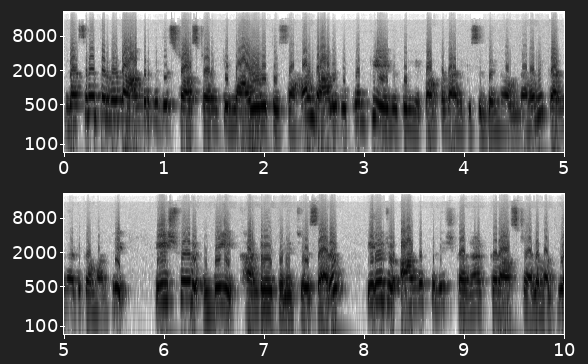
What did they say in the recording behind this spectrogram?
దసరా తర్వాత ఆంధ్రప్రదేశ్ రాష్ట్రానికి మా ఊరితో సహా నాలుగు కుంకి ఏనుగుల్ని పంపడానికి సిద్ధంగా ఉన్నామని కర్ణాటక మంత్రి ఈశ్వర్ బి ఖండ్రే తెలియజేశారు. ఈ రోజు ఆంధ్రప్రదేశ్ కర్ణాటక రాష్ట్రాల మధ్య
